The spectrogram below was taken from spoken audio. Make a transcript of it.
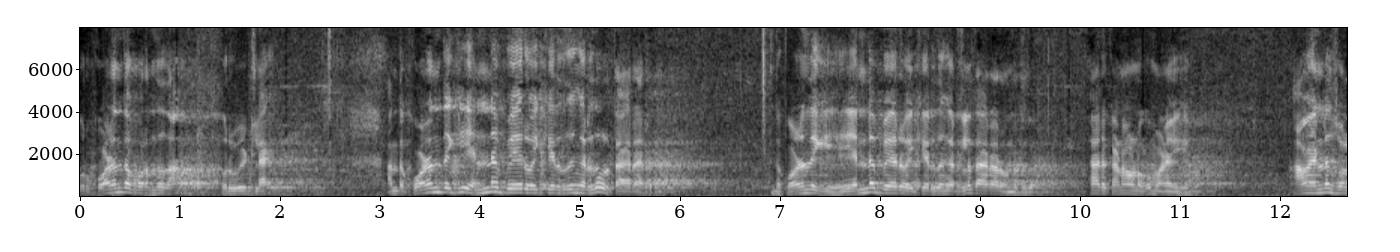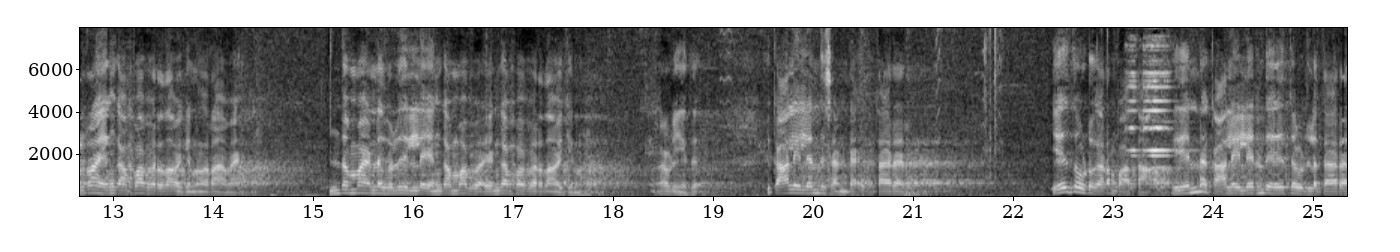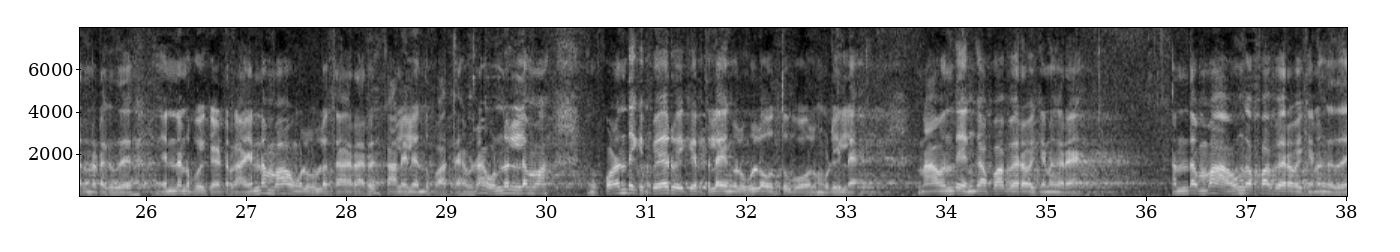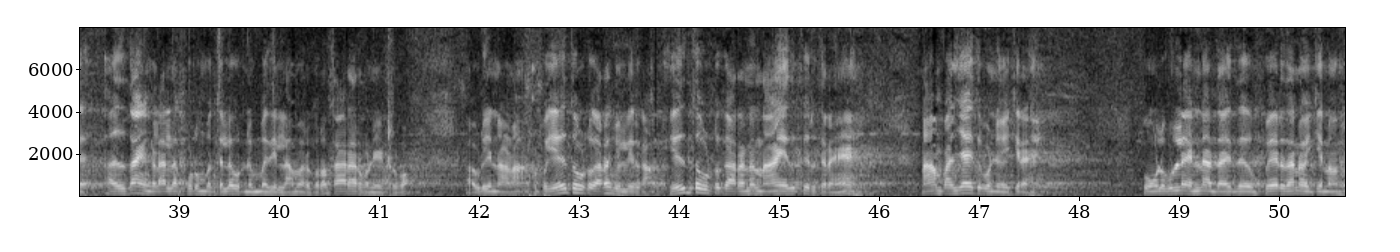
ஒரு குழந்த பிறந்து தான் ஒரு வீட்டில் அந்த குழந்தைக்கு என்ன பேர் வைக்கிறதுங்கிறது ஒரு தகராறு. இந்த குழந்தைக்கு என்ன பேர் வைக்கிறதுங்கிறதுல தகராறு வந்துடுது. யார் கணவனுக்கும் மனைவிக்கும். அவன் என்ன சொல்கிறான் எங்கள் அப்பா பேரை தான் வைக்கணுங்கிறான் அவன். இந்த அம்மா என்ன சொல்லுது? இல்லை எங்கள் அம்மா எங்கள் அப்பா பேரை தான் வைக்கணும். அப்படிங்குது. இது காலையிலேருந்து சண்டை தகராறு. எதிர்த்த வீட்டுக்காரன் பார்த்தான். இது என்ன காலையிலேருந்து எதிர்த்த வீட்டில் தகராறு நடக்குது? என்னன்னு போய் கேட்டிருக்கான். என்னம்மா உங்களுக்கு உள்ள தகராறு? காலையிலேருந்து பார்த்தேன் அப்படின்னா ஒன்றும் இல்லைம்மா. எங்கள் குழந்தைக்கு பேர் வைக்கிறதுல எங்களுக்கு உள்ளே ஒத்து போக முடியல. நான் வந்து எங்கள் அப்பா பேரை வைக்கணுங்கிறேன். அந்த அம்மா அவங்க அப்பா பேரை வைக்கணுங்குது. அதுதான் எங்களால் குடும்பத்தில் ஒரு நிம்மதி இல்லாமல் இருக்கிறோம் தகராறு பண்ணிகிட்ருக்கோம் அப்படின்னு நானா. அப்போ எதிர்த்த வீட்டுக்காரன் சொல்லியிருக்கான். எதிர்த்த வீட்டுக்காரன்னு நான் எதுக்கு இருக்கிறேன்? நான் பஞ்சாயத்து பண்ணி வைக்கிறேன். இப்போ உங்களுக்குள்ள என்ன அந்த இது பேர் தானே வைக்கணும்?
